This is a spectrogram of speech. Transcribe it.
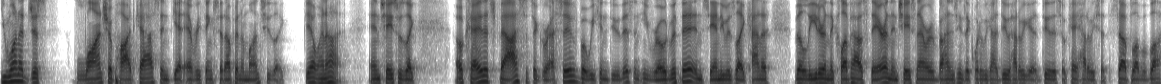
you want to just launch a podcast and get everything set up in a month? She's like, yeah, why not? And Chase was like, okay, that's fast. It's aggressive, but we can do this. And he rode with it. And Sandy was like, kind of the leader in the clubhouse there. And then Chase and I were behind the scenes, like, what do we got to do? How do we do this? Okay, how do we set this up? Blah, blah, blah.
